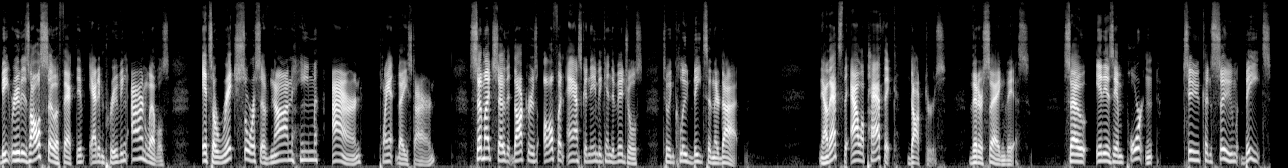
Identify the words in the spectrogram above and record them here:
Beetroot is also effective at improving iron levels. It's a rich source of non heme iron, plant based iron, so much so that doctors often ask anemic individuals to include beets in their diet. Now, that's the allopathic doctors that are saying this. So, it is important to consume beets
